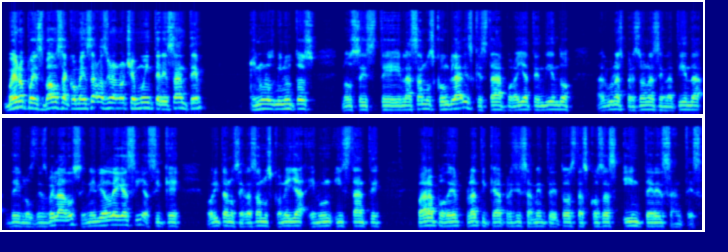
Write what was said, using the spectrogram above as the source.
Bueno, pues vamos a comenzar. Va a ser una noche muy interesante. En unos minutos nos este, enlazamos con Gladys, que está por ahí atendiendo a algunas personas en la tienda de los desvelados en Alien Legacy. Así que ahorita nos enlazamos con ella en un instante para poder platicar precisamente de todas estas cosas interesantes.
